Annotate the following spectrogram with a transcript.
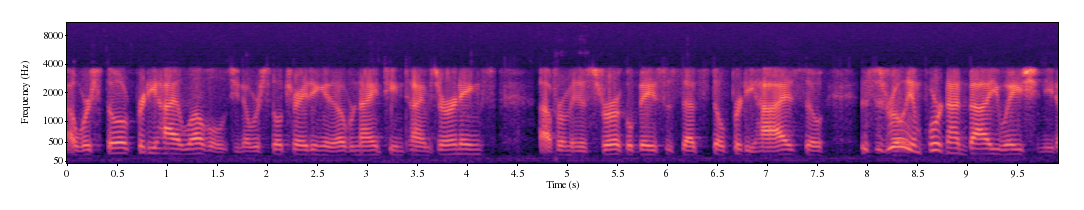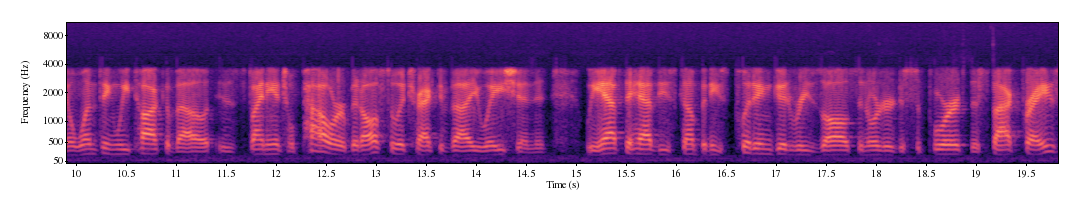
Uh, we're still at pretty high levels. You know, we're still trading at over 19 times earnings. Uh, from a historical basis, that's still pretty high. So this is really important on valuation. You know, one thing we talk about is financial power, but also attractive valuation. And we have to have these companies put in good results in order to support the stock price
